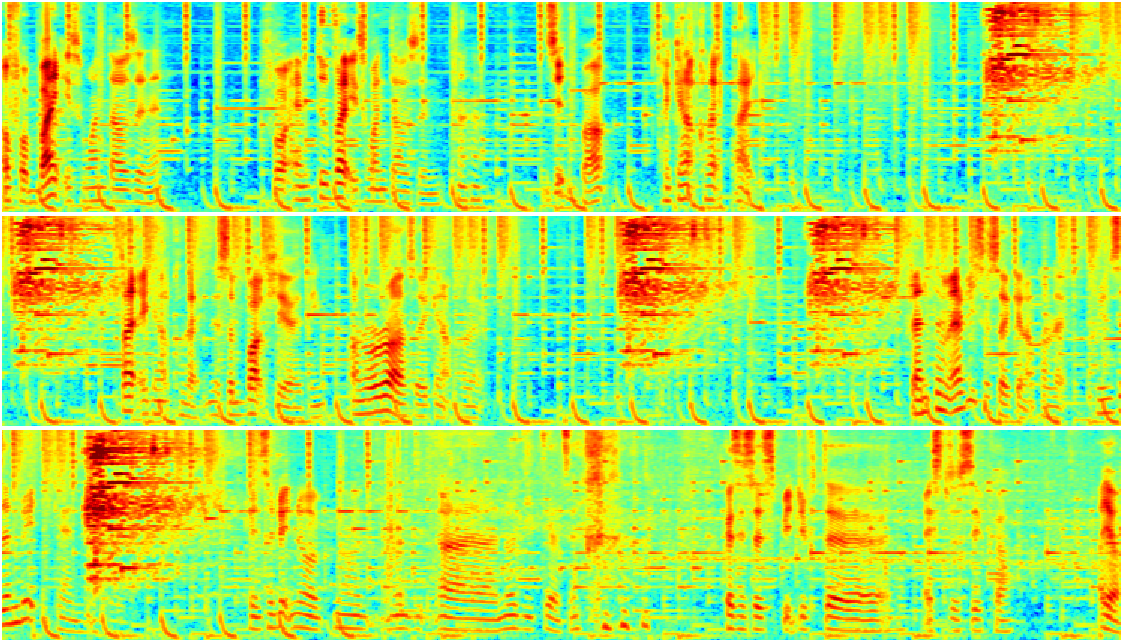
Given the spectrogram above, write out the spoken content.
Oh, for bike is 1000 eh? For M2 bike is 1000. is it bug? I cannot collect tide. Tide I cannot collect. There's a bug here I think. Aurora so I cannot collect. Phantom Aries also I cannot collect. Crimson Red can. Crimson Red no no no uh, no details eh. Because it's a Speed Drifter exclusive car. Ayo,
